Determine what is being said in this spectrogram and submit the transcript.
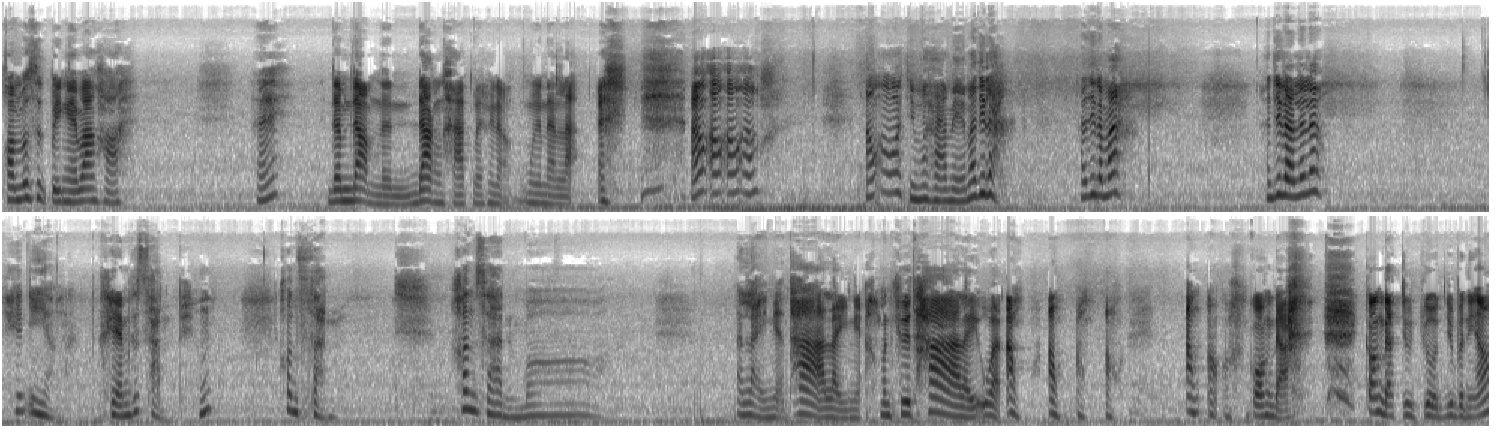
ความรู้สึกเป็นไงบ้างคะฮะดำดำนั่นดังฮักเลยพี่น้องมือนั่นละเอาเอาเอาเอา เอาเอาจิมาหาแม่มาจิละมาจิละมามาจิละเร็วๆเฮ็ดอีหยังแขนคือสั่นเด้คนสั่นคนสั่นบ่อะไรเนี่ยท่าอะไรเนี่ย มันคือท่าอะไรอ้วนเอ้าเอ้าเอ้าเอ้าเอ้าเอ้ากองดากองดาจุดจุดอยู่แบบนี้เอ้า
